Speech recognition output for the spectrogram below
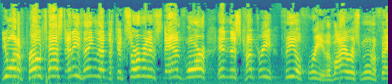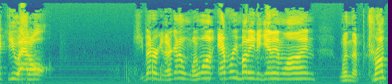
You want to protest anything that the conservatives stand for in this country? Feel free. The virus won't affect you at all. You better. They're gonna. We want everybody to get in line when the Trump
